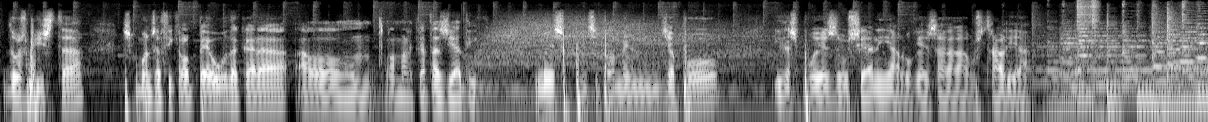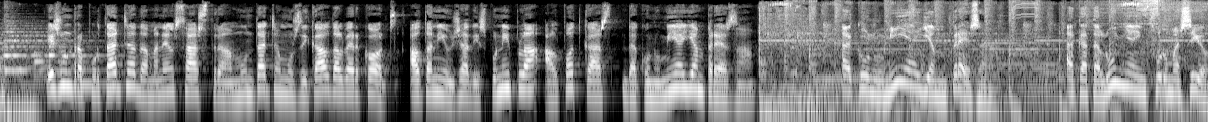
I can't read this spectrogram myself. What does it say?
dos vista, és començar a ficar el peu de cara al, al mercat asiàtic, més principalment Japó i després Oceania, el que és Austràlia. És un reportatge de Manel Sastre, muntatge musical d'Albert Cots. El teniu ja disponible al podcast d'Economia i Empresa. Economia i Empresa. A Catalunya Informació.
